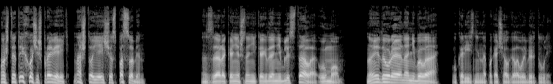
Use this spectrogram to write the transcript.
«Может, и ты хочешь проверить, на что я еще способен?» Зара, конечно, никогда не блистала умом, но и дурой она не была, — укоризненно покачал головой Бертули.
